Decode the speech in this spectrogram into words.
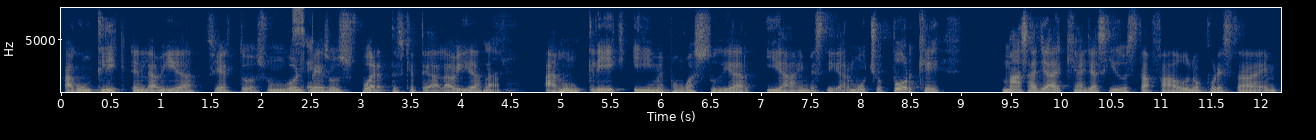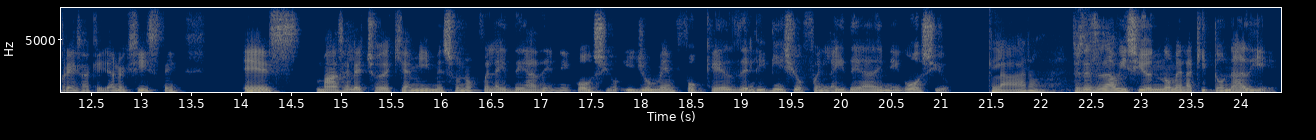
hago un clic en la vida, ¿cierto? Es un golpe esos fuertes que te da la vida. Hago un clic y me pongo a estudiar y a investigar mucho porque más allá de que haya sido estafado no por esta empresa que ya no existe, es más el hecho de que a mí me sonó fue la idea de negocio y yo me enfoqué desde el inicio fue en la idea de negocio. Claro. Entonces esa visión no me la quitó nadie.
